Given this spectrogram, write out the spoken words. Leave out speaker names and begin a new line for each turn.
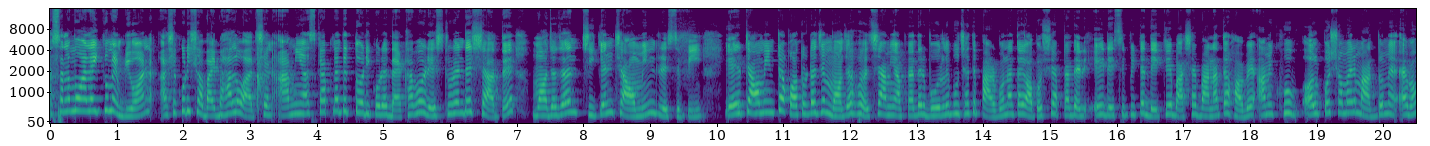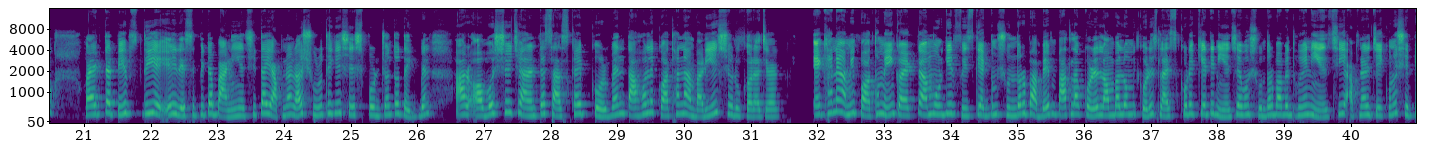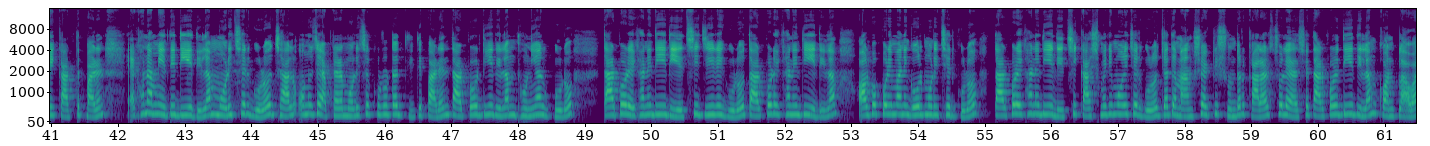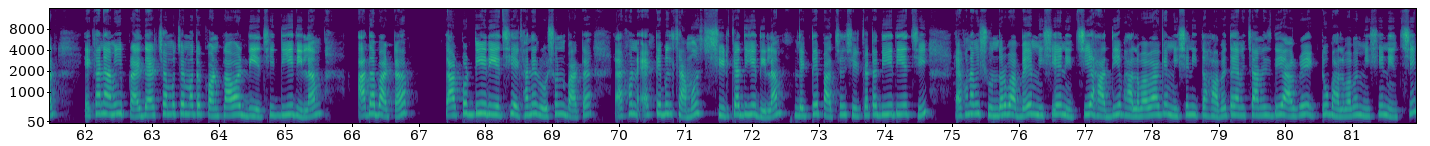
আসসালামু আলাইকুম এভরিওয়ান, আশা করি সবাই ভালো আছেন। আমি আজকে আপনাদের তৈরি করে দেখাবো রেস্টুরেন্টের সাথে মজাদার চিকেন চাউমিন রেসিপি। এর চাউমিনটা কতটা যে মজা হয়েছে আমি আপনাদের বলে বোঝাতে পারব না, তাই অবশ্যই আপনাদের এই রেসিপিটা দেখে বাসায় বানাতে হবে। আমি খুব অল্প সময়ের মাধ্যমে এবং কয়েকটা টিপস দিয়ে এই রেসিপিটা বানিয়েছি, তাই আপনারা শুরু থেকে শেষ পর্যন্ত দেখবেন। আর অবশ্যই চ্যানেলটা সাবস্ক্রাইব করবেন, তাহলে কথা না বাড়িয়ে শুরু করা যাক। এখানে আমি প্রথমেই কয়েকটা মুরগির ফিসকে একদম সুন্দরভাবে পাতলা করে, লম্বা লম্বি করে স্লাইস করে কেটে নিয়েছি এবং সুন্দরভাবে ধুয়ে নিয়েছি। আপনারা যে কোনো শেপেই কাটতে পারেন। এখন আমি এতে দিয়ে দিলাম মরিচের গুঁড়ো। ঝাল অনুযায়ী আপনারা মরিচের গুঁড়োটা দিতে পারেন। তারপর দিয়ে দিলাম ধনিয়ার গুঁড়ো। তারপর এখানে দিয়ে দিয়েছি জিরে গুঁড়ো, তারপর এখানে দিয়ে দিলাম অল্প পরিমাণে গোলমরিচের গুঁড়ো, তারপর এখানে দিয়ে দিচ্ছি কাশ্মীরি মরিচের গুঁড়ো যাতে মাংস একটি সুন্দর কালার চলে আসে। তারপরে দিয়ে দিলাম কর্নফ্লাওয়ার। এখানে আমি প্রায় দেড় চামচের মতো কর্নফ্লাওয়ার দিয়েছি, দিয়ে দিলাম আদা বাটা। তারপর দিয়ে দিয়েছি এখানে রসুন বাটা। এখন এক টেবিল চামচ সিরকা দিয়ে দিলাম। দেখতে পাচ্ছেন সিরকাটা দিয়ে দিয়েছি। এখন আমি সুন্দরভাবে মিশিয়ে নিচ্ছি। হাত দিয়ে ভালোভাবে আগে মিশিয়ে নিতে হবে। তাই আমি চামচ দিয়ে আগে একটু ভালোভাবে মিশিয়ে নিচ্ছি।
